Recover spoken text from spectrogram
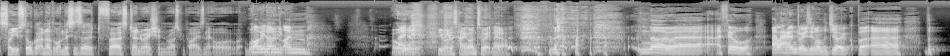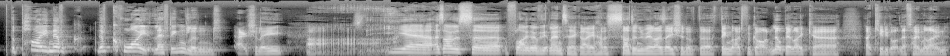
So you've still got another one. This is a first generation Raspberry Pi, isn't it? Or well, well I mean, I'm, I'm. Oh, I, you want to hang on to it now? no, uh, I feel Alejandro's in on the joke, but uh, the the pie never never quite left England actually. Ah. Yeah, as I was uh, flying over the Atlantic, I had a sudden realization of the thing that I'd forgotten. A little bit like uh, that kid who got left home alone.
